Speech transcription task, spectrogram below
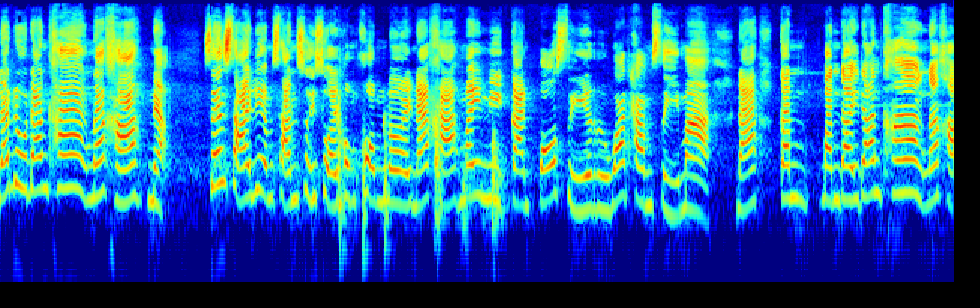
และดูด้านข้างนะคะเนี่ย เส้นสายเหลี่ยมสันสวยๆ คมๆ เลยนะคะ ไม่มีการโป๊สีหรือว่าทำสีมานะกันบันไดด้านข้างนะคะ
